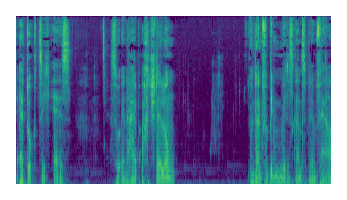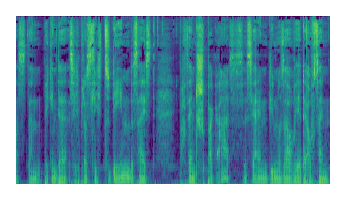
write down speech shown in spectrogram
er duckt sich, er ist so in halb acht Stellung. Und dann verbinden wir das Ganze mit dem Vers, dann beginnt er sich plötzlich zu dehnen, das heißt, macht einen Spagat. Das ist ja ein Dinosaurier, der auf sein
